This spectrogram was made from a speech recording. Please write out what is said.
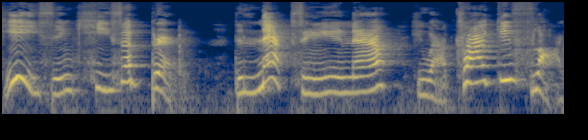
He thinks he's a bird. The next thing you know, he will try to fly.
